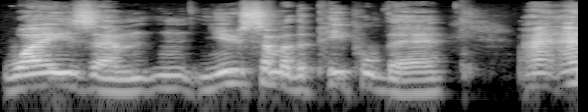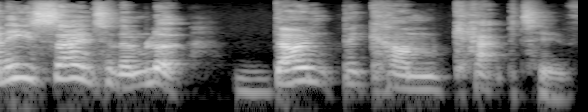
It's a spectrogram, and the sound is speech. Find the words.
ways, um, knew some of the people there. And he's saying to them, look, don't become captive.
